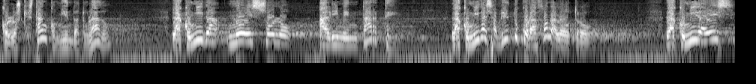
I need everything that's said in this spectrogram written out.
con los que están comiendo a tu lado. La comida no es solo alimentarte. La comida es abrir tu corazón al otro. La comida es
